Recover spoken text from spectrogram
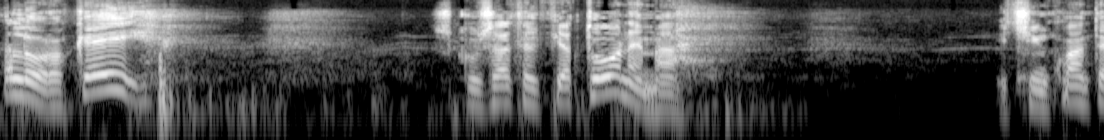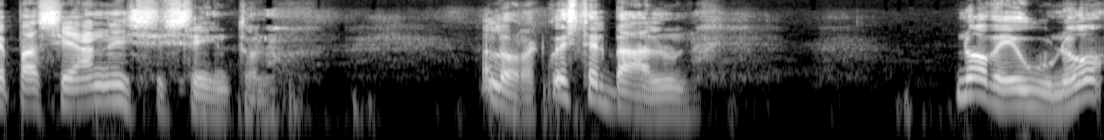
Allora, ok, scusate il fiatone, ma i 50 passi anni si sentono. Allora, questo è il balloon 9.1,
